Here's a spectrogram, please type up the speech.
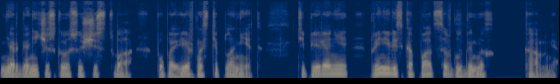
неорганического существа по поверхности планет. Теперь они принялись копаться в глубинах камня.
